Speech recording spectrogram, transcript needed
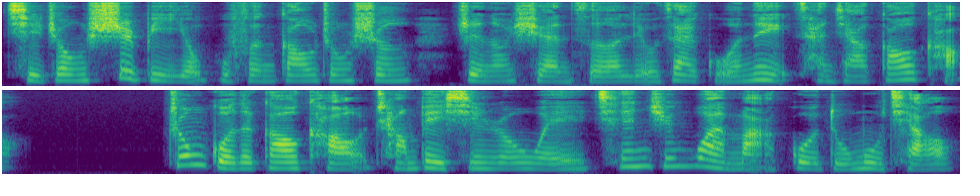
其中势必有部分高中生只能选择留在国内参加高考。中国的高考常被形容为千军万马过独木桥，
